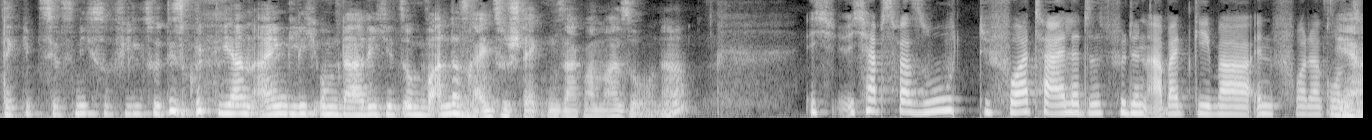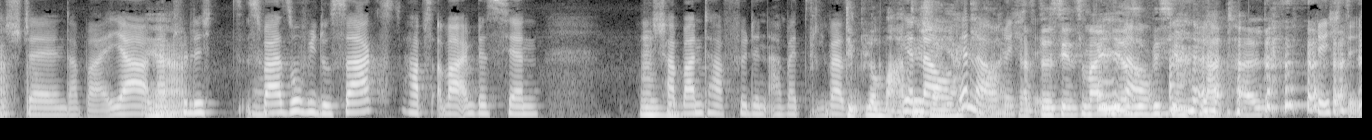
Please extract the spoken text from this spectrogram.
da gibt's jetzt nicht so viel zu diskutieren eigentlich, um da dich jetzt irgendwo anders reinzustecken, sagen wir mal so. Ne? Ich, ich habe es versucht, die Vorteile für den Arbeitgeber in den Vordergrund ja. zu stellen dabei. Ja, ja. natürlich, es war so, wie du sagst, habe es aber ein bisschen mhm. charmanter für den Arbeitgeber. Diplomatischer, genau, ja, genau, klar. richtig. Ich habe das jetzt mal genau. hier so ein bisschen platt halt richtig.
